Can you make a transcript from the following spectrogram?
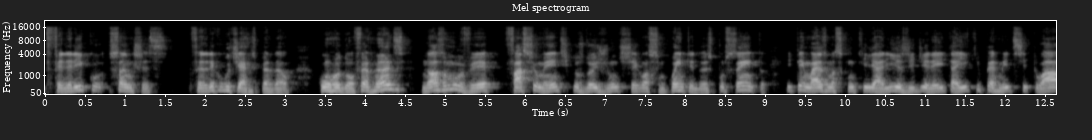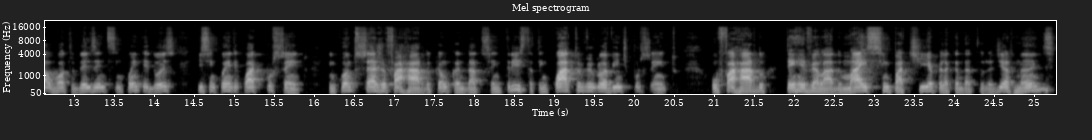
Federico Sanches, Federico Gutierrez, perdão, com Rodolfo Fernandes, nós vamos ver facilmente que os dois juntos chegam a 52% e tem mais umas quinquilharias de direita aí que permite situar o voto deles entre 52% e 54%, enquanto Sérgio Farrardo, que é um candidato centrista, tem 4,20%. O Farrardo tem revelado mais simpatia pela candidatura de Hernandes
